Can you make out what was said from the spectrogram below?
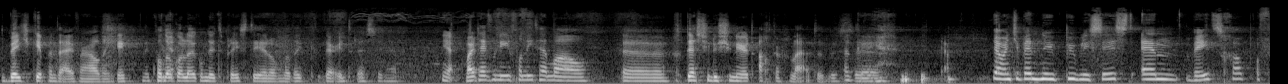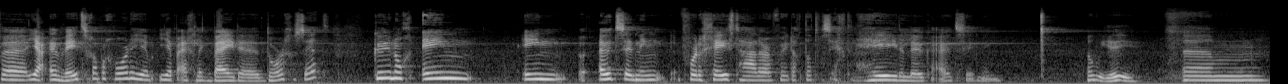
een beetje kip en ei verhaal, denk ik. Ik vond het ja. ook wel leuk om dit te presenteren, omdat ik er interesse in heb. Ja, maar het heeft me in ieder geval niet helemaal uh, gedesillusioneerd achtergelaten. Dus, Oké. Okay. ja. ja, want je bent nu publicist en, wetenschap, of, uh, ja, en wetenschapper geworden. Je, je hebt eigenlijk beide doorgezet. Kun je nog één, één uitzending voor de geest halen waarvan je dacht dat was echt een hele leuke uitzending? Oh jee. Um,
